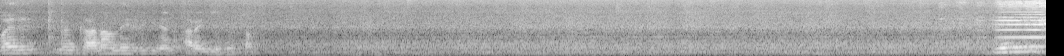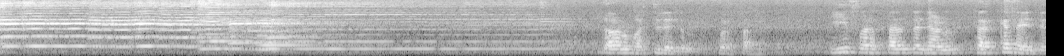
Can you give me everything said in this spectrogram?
വയലിൻ ഞാൻ കാണാവുന്ന രീതിക്ക് ഞാൻ അറേഞ്ച് ചെയ്തു കേട്ടോ നീ ഇതാണ് ഫസ്റ്റ് ലൈന്റെ സ്വരസ്ഥാനം ഈ സ്വരസ്ഥാനം തന്നെയാണ് സെക്കൻഡ് ലൈന്റെ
